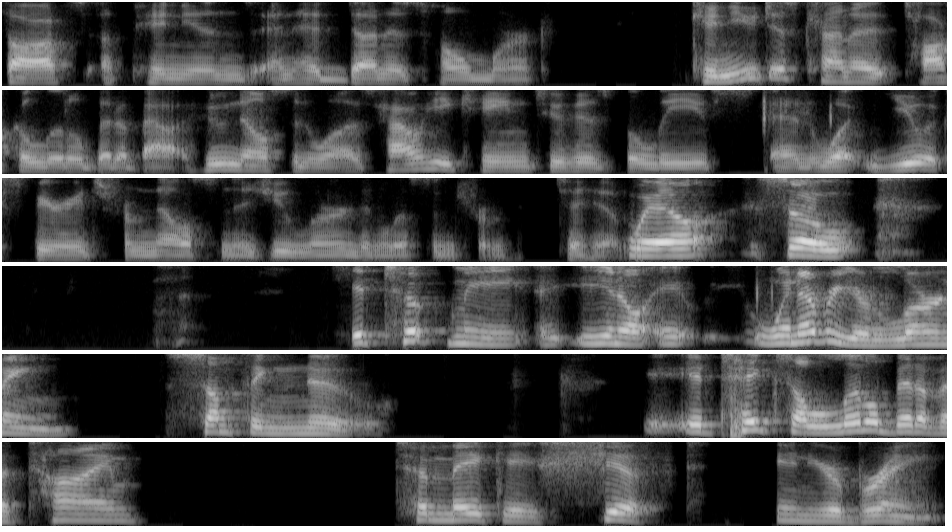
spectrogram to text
thoughts, opinions, and had done his homework. Can you just kind of talk a little bit about who Nelson was, how he came to his beliefs, and what you experienced from Nelson as you learned and listened from to him? Well, so it took me, you know, it, whenever you're learning something new, it takes a little bit of a time to make a shift in your brain.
